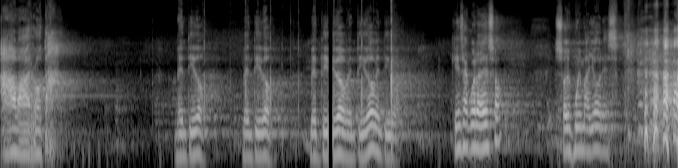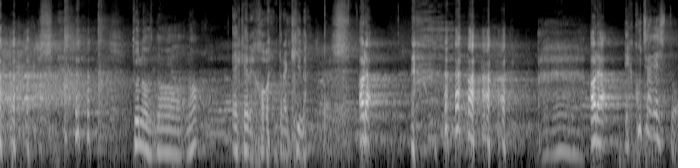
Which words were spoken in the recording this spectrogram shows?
Abarrota. 22, 22, 22, 22, 22. ¿Quién se acuerda de eso? Sois muy mayores. Tú no, no, no. Es que eres joven, tranquila. Ahora, ahora, escucha esto.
